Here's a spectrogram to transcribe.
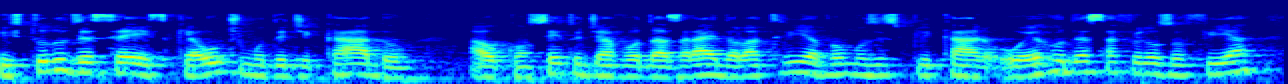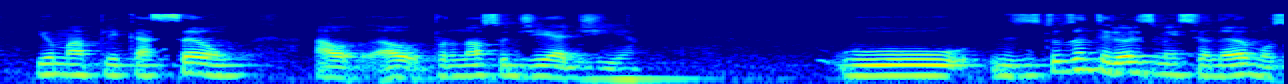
No estudo 16, que é o último dedicado ao conceito de avodazara e idolatria, vamos explicar o erro dessa filosofia e uma aplicação para o nosso dia a dia. O, nos estudos anteriores mencionamos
